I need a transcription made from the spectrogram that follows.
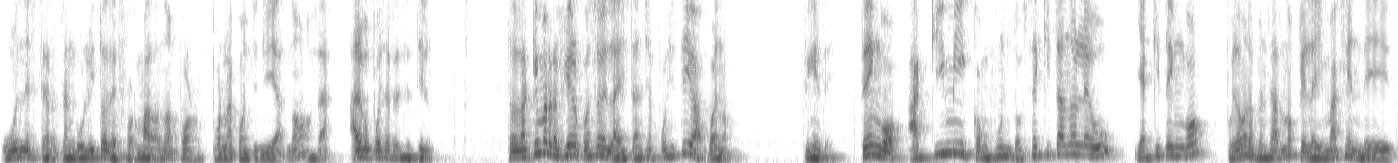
un este rectangulito deformado, ¿no? Por, por la continuidad, ¿no? O sea, algo puede ser de ese estilo. Entonces, ¿a qué me refiero con eso de la distancia positiva? Bueno, fíjense, tengo aquí mi conjunto C quitándole U y aquí tengo, pues vamos a pensar, ¿no? Que la imagen de,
